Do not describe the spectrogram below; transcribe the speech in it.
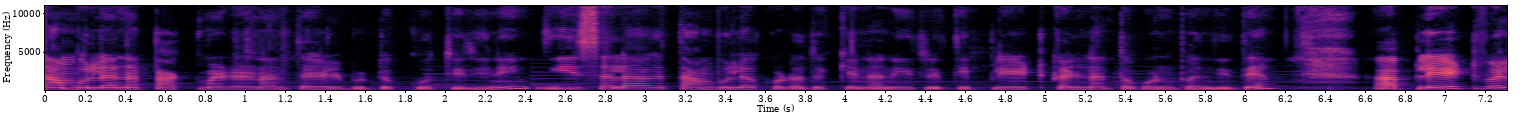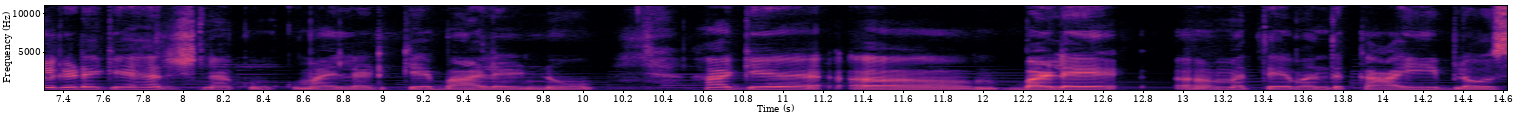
ತಾಂಬೂಲನ ಪ್ಯಾಕ್ ಮಾಡೋಣ ಅಂತ ಹೇಳಿಬಿಟ್ಟು ಕೂತಿದ್ದೀನಿ. ಈ ಸಲ ತಾಂಬೂಲ ಕೊಡೋದಕ್ಕೆ ನಾನು ಈ ರೀತಿ ಪ್ಲೇಟ್ಗಳನ್ನ ತೊಗೊಂಡು ಬಂದಿದ್ದೆ. ಆ ಪ್ಲೇಟ್ ಒಳಗಡೆಗೆ ಅರಿಶಿನ, ಕುಂಕುಮ ಎಲ್ಲಡಿಕೆ ಬಾಳೆಹಣ್ಣು, ಹಾಗೆ ಬಳೆ ಮತ್ತು ಒಂದು ಕಾಯಿ ಬ್ಲೌಸ್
